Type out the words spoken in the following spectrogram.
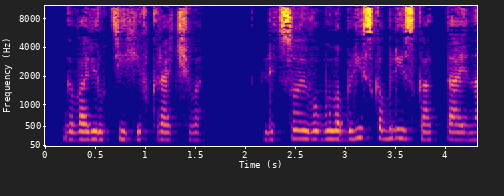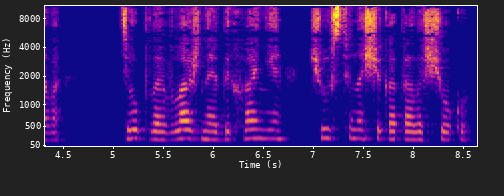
— говорил Тихий вкрадчиво. Лицо его было близко-близко от тайного. Теплое влажное дыхание чувственно щекотало щеку.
